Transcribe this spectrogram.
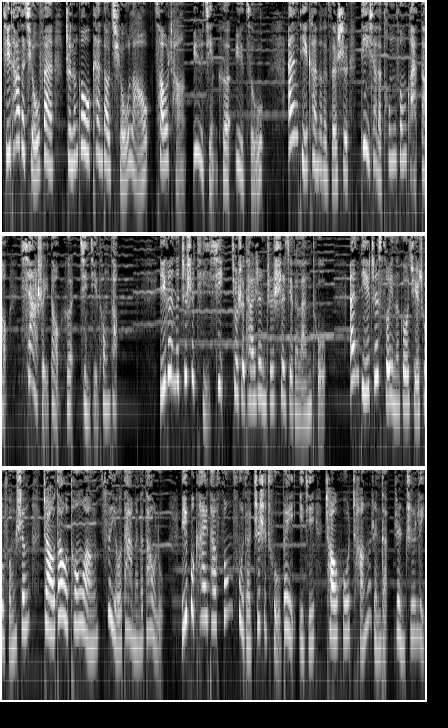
其他的囚犯只能够看到囚牢、操场、狱警和狱卒，安迪看到的则是地下的通风管道、下水道和紧急通道。一个人的知识体系，就是他认知世界的蓝图。安迪之所以能够绝处逢生，找到通往自由大门的道路，离不开他丰富的知识储备以及超乎常人的认知力。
